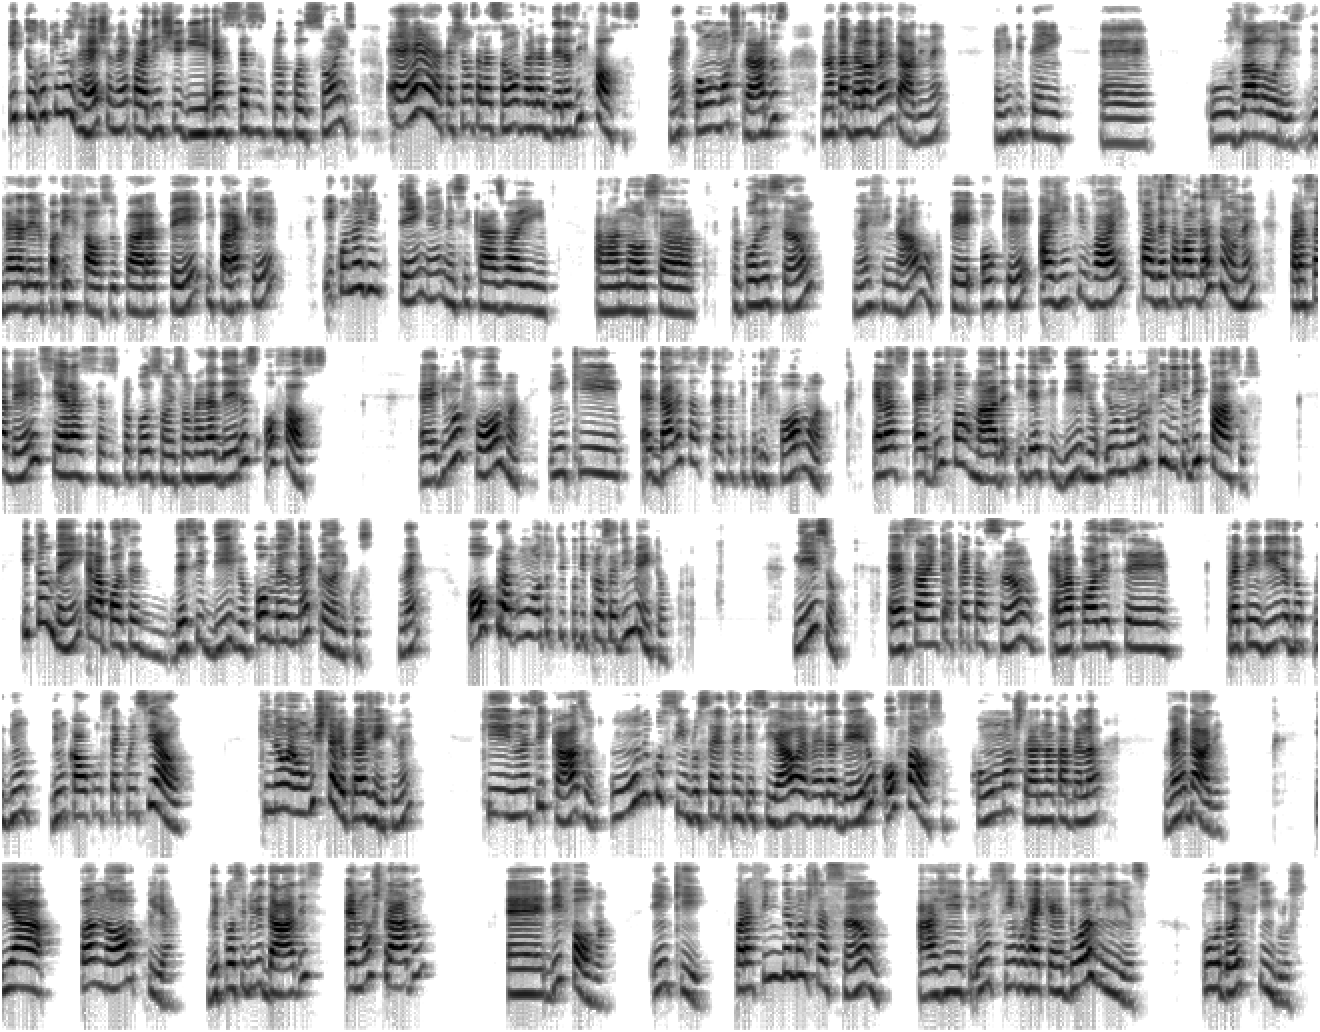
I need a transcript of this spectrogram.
E tudo que nos resta, né, para distinguir essas proposições é a questão se elas são verdadeiras e falsas né, como mostrados na tabela verdade, né? A gente tem é, os valores de verdadeiro e falso para P e para Q, e quando a gente tem, né, nesse caso aí, a nossa proposição né, final, P ou Q, a gente vai fazer essa validação, né? Para saber se, elas, se essas proposições são verdadeiras ou falsas. É, de uma forma em que, é, dada essa, esse tipo de fórmula, ela é bem formada e decidível em um número finito de passos. E também ela pode ser decidível por meios mecânicos, né? Ou por algum outro tipo de procedimento. Nisso, essa interpretação ela pode ser pretendida do, de, um, de um cálculo sequencial, que não é um mistério para a gente, né? Que nesse caso, o um único símbolo sentencial é verdadeiro ou falso, como mostrado na tabela verdade e a panóplia de possibilidades é mostrado é, de forma em que, para fim de demonstração, a gente, um símbolo requer duas linhas por dois símbolos,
